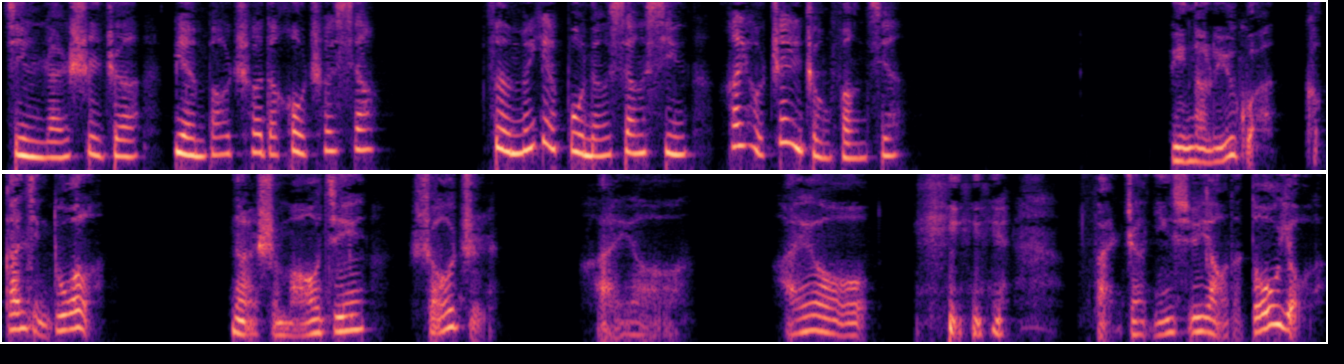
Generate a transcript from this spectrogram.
竟然是这面包车的后车厢，怎么也不能相信还有这种房间。比那旅馆可干净多了，那是毛巾、手纸，还有，还有，嘿嘿嘿，反正您需要的都有了。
